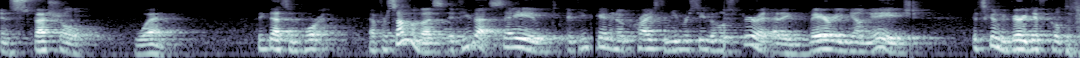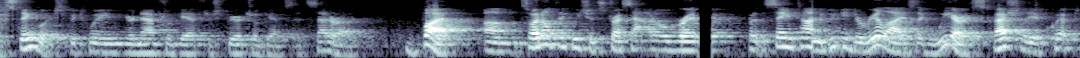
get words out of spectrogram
in a special way? I think that's important. Now, for some of us, if you got saved, if you came to know Christ and you received the Holy Spirit at a very young age, it's going to be very difficult to distinguish between your natural gifts, your spiritual gifts, etc. But, um, so I don't think we should stress out over it. But at the same time, we do need to realize that we are especially equipped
